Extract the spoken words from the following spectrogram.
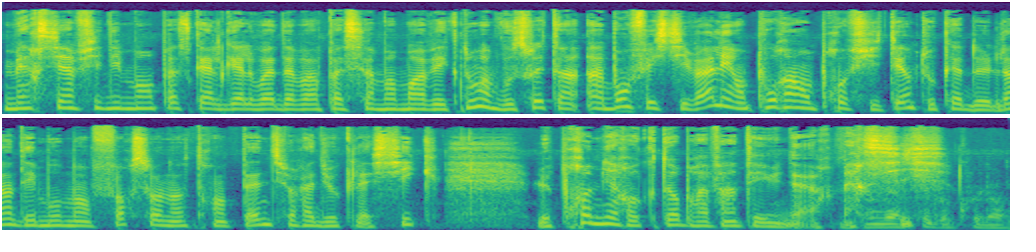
Merci infiniment, Pascal Gallois, d'avoir passé un moment avec nous. On vous souhaite un, un bon festival et on pourra en profiter, en tout cas, de l'un des moments forts sur notre antenne sur Radio Classique le 1er octobre à 21h. Merci. Merci beaucoup, Laure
